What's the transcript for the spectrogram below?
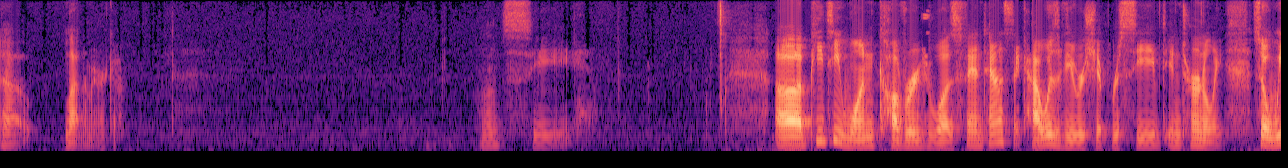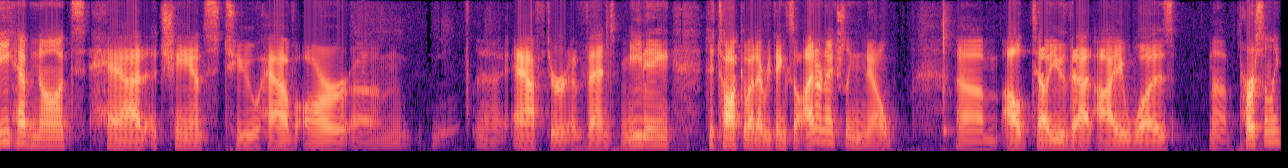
uh, Latin America. Let's see. Uh, PT1 coverage was fantastic. How was viewership received internally? So we have not had a chance to have our um, uh, after event meeting to talk about everything. So I don't actually know. Um, I'll tell you that I was uh, personally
